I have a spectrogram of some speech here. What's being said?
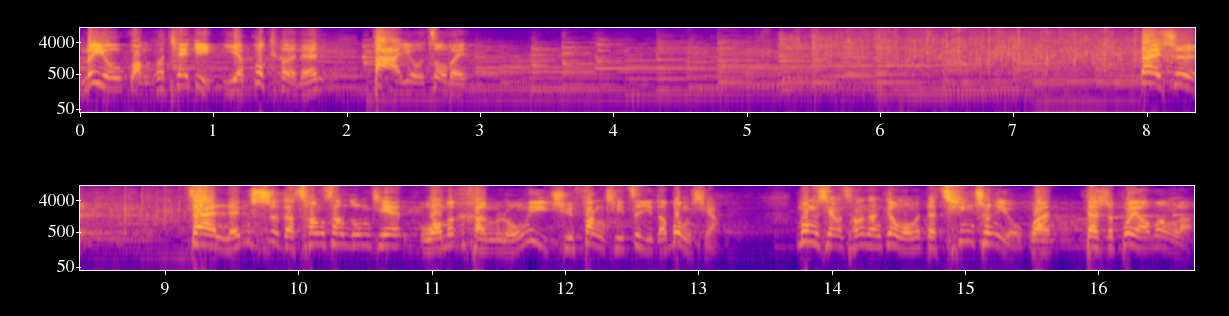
没有广阔天地，也不可能大有作为。但是，在人世的沧桑中间，我们很容易去放弃自己的梦想，梦想常常跟我们的青春有关，但是不要忘了。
